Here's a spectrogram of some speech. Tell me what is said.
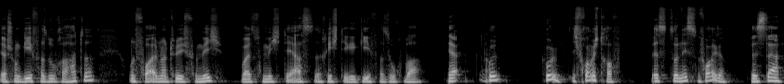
der schon Gehversuche hatte und vor allem natürlich für mich, weil es für mich der erste richtige Gehversuch war. Ja, Cool. Cool. Ich freue mich drauf. bis zur nächsten Folge. Bis dann.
